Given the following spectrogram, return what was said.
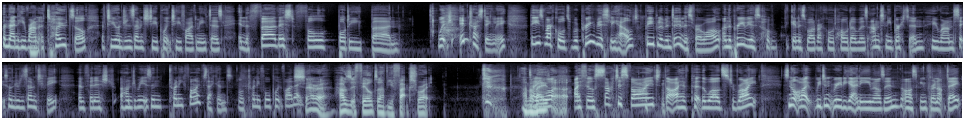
And then he ran a total of 272.25 meters in the furthest full body burn. Which, interestingly, these records were previously held. People have been doing this for a while, and the previous Guinness World Record holder was Anthony Britton, who ran 670 feet and finished 100 meters in 25 seconds, or 24.58. Sarah, how does it feel to have your facts right? I'm Tell amazed. you what, I feel satisfied that I have put the worlds to right. It's not like we didn't really get any emails in asking for an update,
